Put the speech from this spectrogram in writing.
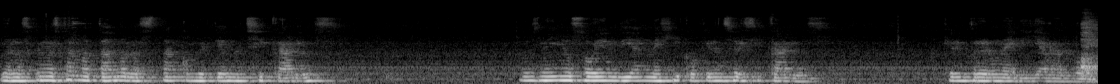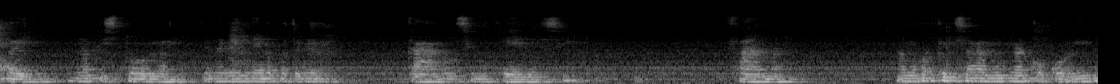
Y a las que no están matando las están convirtiendo en sicarios. Los niños hoy en día en México quieren ser sicarios. Quieren traer una hebilla grandota y una pistola y tener dinero para tener carros y mujeres y fama. A lo mejor que les hagan un narco corrido.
